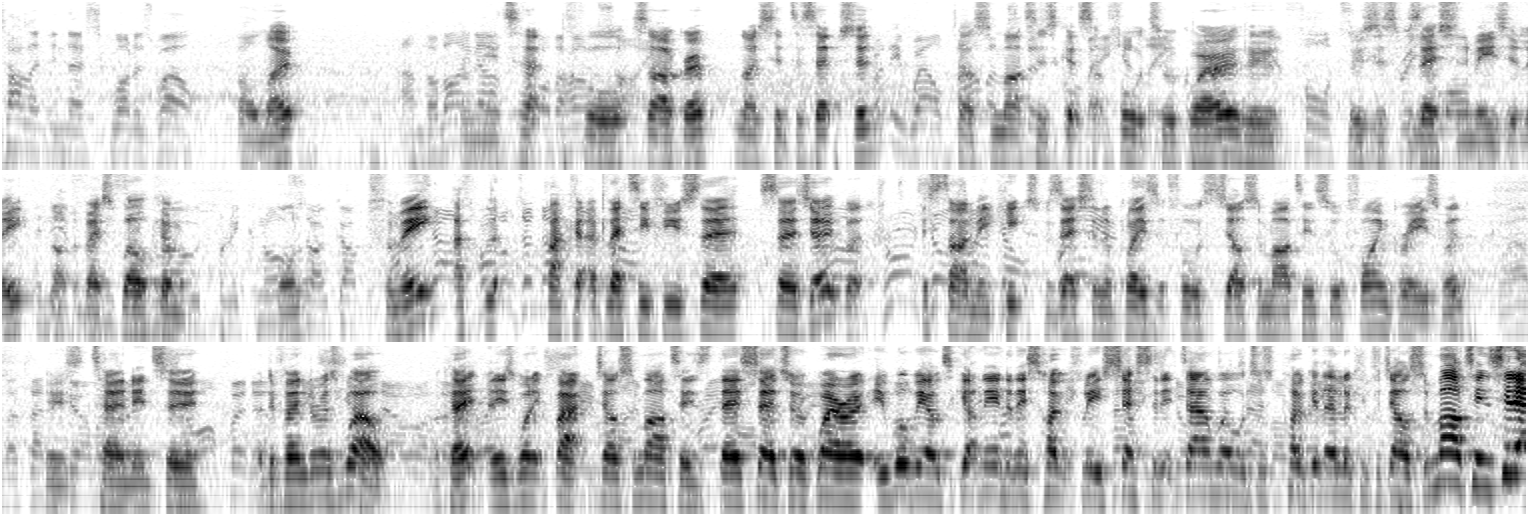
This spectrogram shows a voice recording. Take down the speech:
talent in their squad as well. Olmo on the attack for Zagreb. Nice interception. Gelson Martins gets that forward to Aguero, who loses possession immediately. Not the best welcome for me. Back at Atleti for use there, Sergio, but this time he keeps possession and plays it forward to Gelson Martins, who'll find Griezmann, who's turned into a defender as well. Okay, and he's won it back. Gelson Martins. There's Sergio Aguero. He will be able to get on the end of this. Hopefully, he's chested it down well. We'll just poke it there looking for Gelson Martins. Hit it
